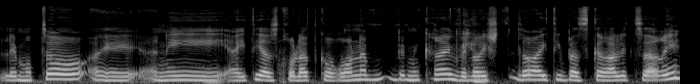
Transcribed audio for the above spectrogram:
למותו, אה, אני הייתי אז חולת קורונה במקרה, ולא הש- לא הייתי באזכרה לצערי,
